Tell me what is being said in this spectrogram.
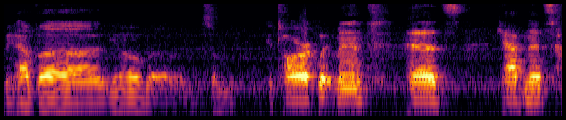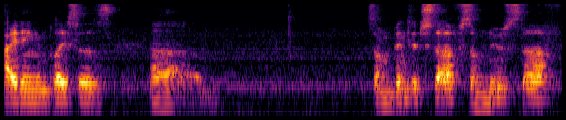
We have, uh, you know, uh, some guitar equipment, heads, cabinets hiding in places, um, some vintage stuff, some new stuff,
